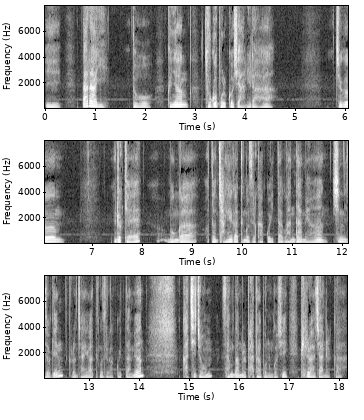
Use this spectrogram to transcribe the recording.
이 딸아이도 그냥 두고 볼 것이 아니라 지금 이렇게 뭔가 어떤 장애 같은 것을 갖고 있다고 한다면 심리적인 그런 장애 같은 것을 갖고 있다면 같이 좀 상담을 받아보는 것이 필요하지 않을까.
